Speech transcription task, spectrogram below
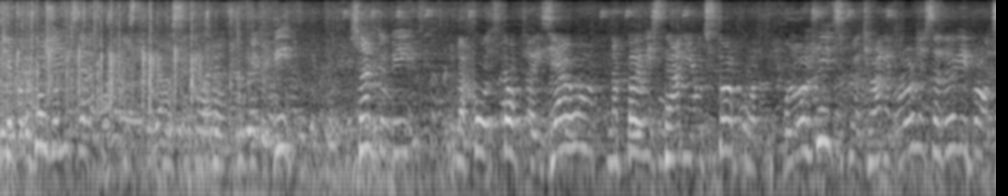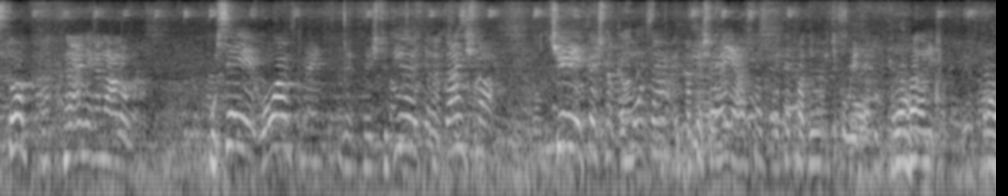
Če pa kdo želi se lahko tukaj dobi, vsak dobi lahko odstopno izjavo, na prvi strani odstop od položnic, plačevanje položnic, na drugi pa odstop od trajnega naloga. Vse je gor, preštudirajte natančno, če je kakšna pomota, pa kakšna nejasnost, boste pa drugič povedali. Hvala lepa.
